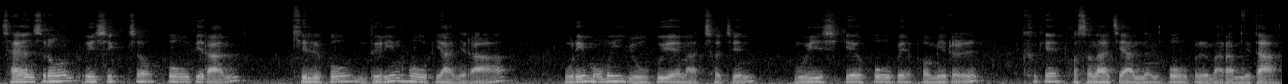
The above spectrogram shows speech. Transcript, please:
자연스러운 의식적 호흡이란 길고 느린 호흡이 아니라 우리 몸의 요구에 맞춰진 무의식의 호흡의 범위를 크게 벗어나지 않는 호흡을 말합니다.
